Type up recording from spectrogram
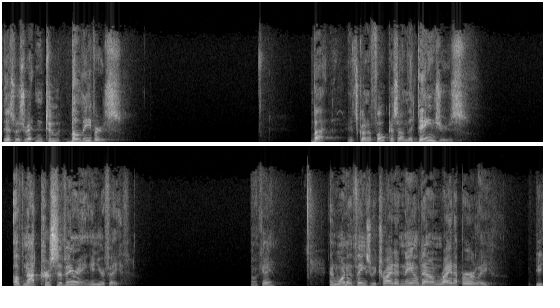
This was written to believers. But it's going to focus on the dangers of not persevering in your faith. Okay? And one of the things we try to nail down right up early, you,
